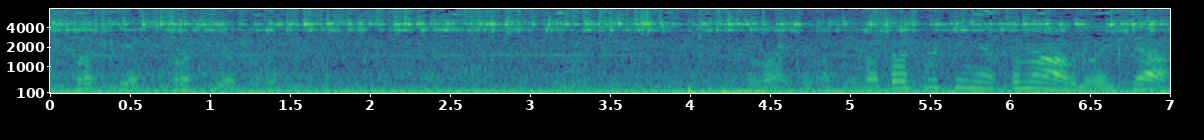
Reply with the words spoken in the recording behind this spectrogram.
В просвет, в просвет уводи. Давай, давай, давай. Давай крути, не останавливайся.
